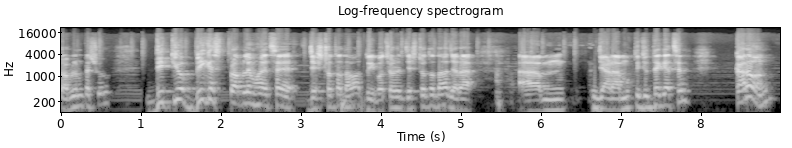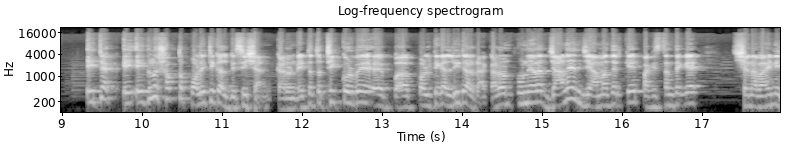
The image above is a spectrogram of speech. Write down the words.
প্রবলেমটা শুরু। দ্বিতীয় বিগেস্ট প্রবলেম হয়েছে জ্যেষ্ঠতা দেওয়া, দুই বছরের জ্যেষ্ঠতা দেওয়া, যারা যারা মুক্তিযুদ্ধে গেছেন। কারণ এটা এগুলো সব তো পলিটিক্যাল ডিসিশন কারণ এটা তো ঠিক করবে পলিটিক্যাল লিডাররা কারণ উনারা জানেন যে আমাদেরকে পাকিস্তান থেকে সেনাবাহিনী,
